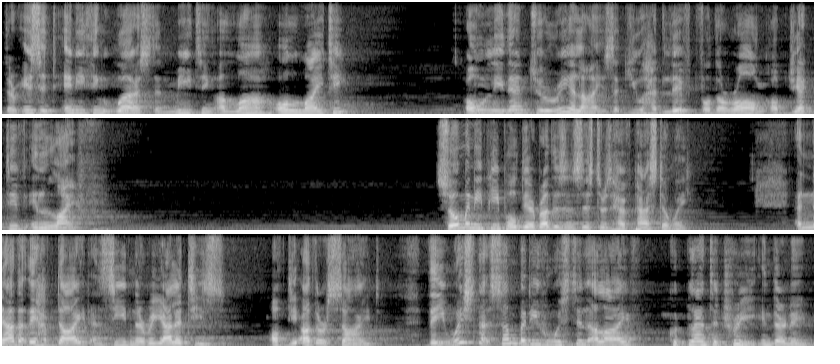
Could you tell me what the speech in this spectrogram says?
There isn't anything worse than meeting Allah Almighty, only then to realize that you had lived for the wrong objective in life. So many people, dear brothers and sisters, have passed away. And now that they have died and seen the realities of the other side, they wish that somebody who is still alive could plant a tree in their name,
